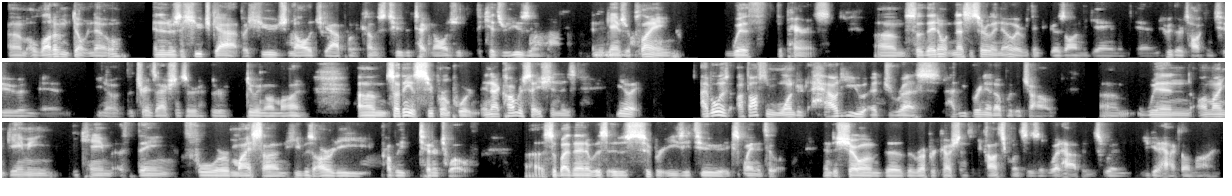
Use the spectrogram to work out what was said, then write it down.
Um, a lot of them don't know, and then there's a huge gap, a huge knowledge gap when it comes to the technology the kids are using and the games they're playing with the parents. Um, so they don't necessarily know everything that goes on in the game and, and who they're talking to and, and you know the transactions they're they're doing online. Um, so I think it's super important. And that conversation is, you know, I've always I've often wondered how do you address how do you bring that up with a child um, when online gaming became a thing for my son. He was already probably ten or twelve. Uh, so by then it was it was super easy to explain it to him and to show him the the repercussions and consequences of what happens when you get hacked online.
